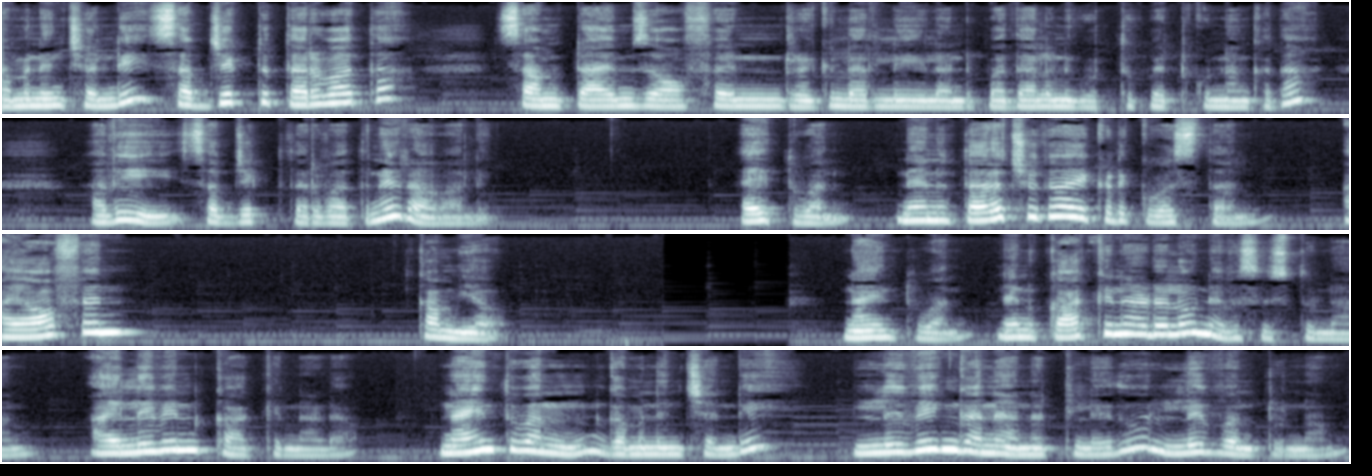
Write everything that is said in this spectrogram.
గమనించండి సబ్జెక్ట్ తర్వాత సమ్ టైమ్స్ ఆఫెన్ రెగ్యులర్లీ ఇలాంటి పదాలను గుర్తుపెట్టుకున్నాం కదా అవి సబ్జెక్ట్ తర్వాతనే రావాలి. ఎయిత్ వన్ నేను తరచుగా ఇక్కడికి వస్తాను. I often come here ninth one నేను కాకినాడలో నివసిస్తున్నాను. I live in Kakinada. Ninth one గమనించండి. లివింగ్ అని అనట్లేదు లివ్ అంటున్నాం.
